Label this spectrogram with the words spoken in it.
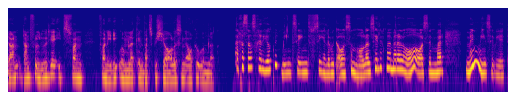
dan dan verloor jy iets van van hierdie oomblik en wat spesiaal is in elke oomblik. Ek gesels gereeld met mense en sê hulle moet asemhaal. Dan sê hulle vir my maar hulle haal asem, maar min mense weet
